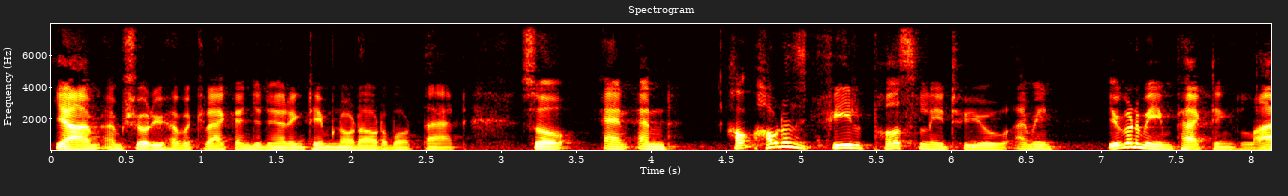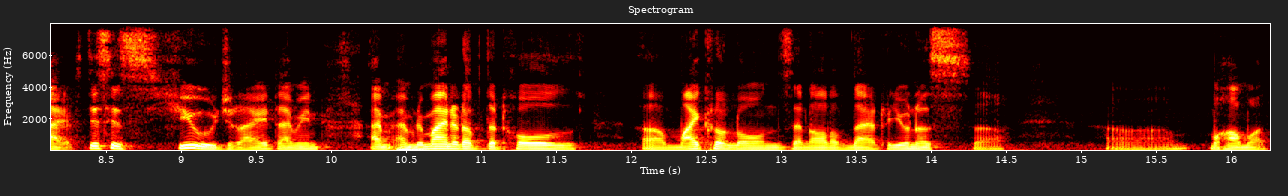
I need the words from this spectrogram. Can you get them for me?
Yeah, I'm, I'm sure you have a crack engineering team, no doubt about that. So and and how, how does it feel personally to you? I mean, you're going to be impacting lives. This is huge, right? I mean, I'm, I'm reminded of that whole uh, micro loans and all of that, Yunus uh, uh, Muhammad,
